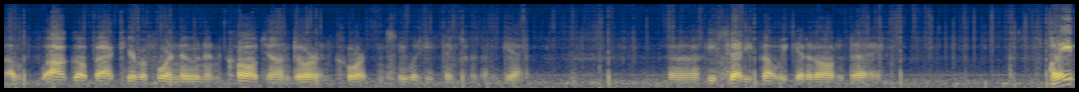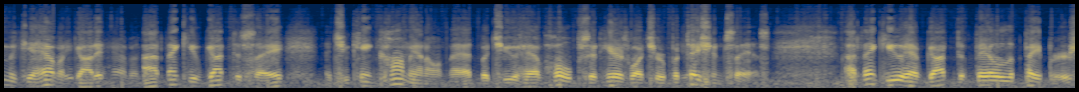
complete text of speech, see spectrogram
Uh, I'll, I'll go back here before noon and call John Doar in court and see what he thinks we're going to get. Uh, he said he thought we'd get it all today. Well, even if you haven't got it. I think you've got to say that you can't comment on that, but you have hopes, and here's what your petition says. I think you have got to fill the papers.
